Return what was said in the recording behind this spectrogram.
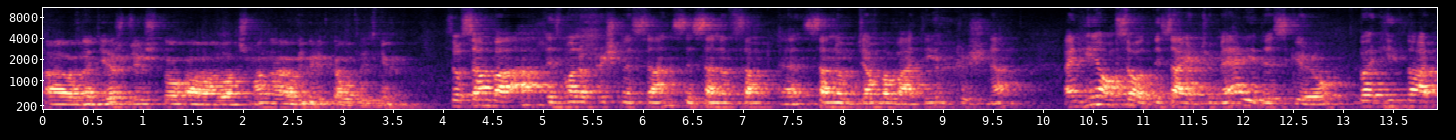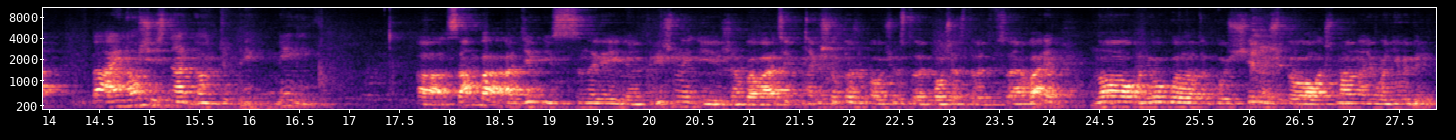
э, в надежде, что э, Лакшман э, выберет кого-то из них. So Samba is one of Krishna's sons, the son of, Sam, uh, son of Jambavati and Krishna. And he also desired to marry this girl, but he thought, well, I know she's not going to pick me. А, Самба, один из сыновей э, Кришны и Джамбавати, решил тоже поучаствовать, поучаствовать в своем варе, но у него было такое ощущение, что Лакшман его не выберет.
